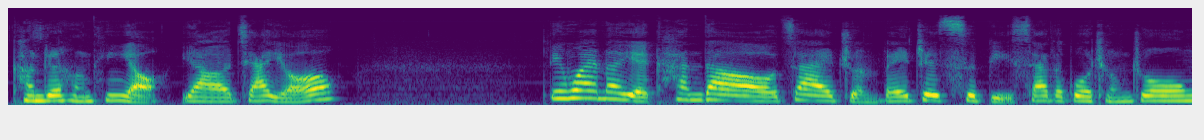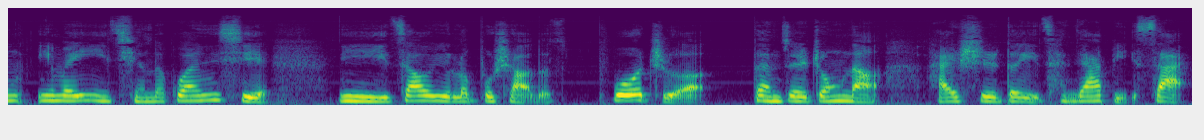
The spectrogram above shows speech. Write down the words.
康真恒听友要加油哦！另外呢，也看到在准备这次比赛的过程中，因为疫情的关系，你遭遇了不少的波折，但最终呢，还是得以参加比赛。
